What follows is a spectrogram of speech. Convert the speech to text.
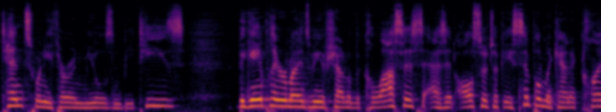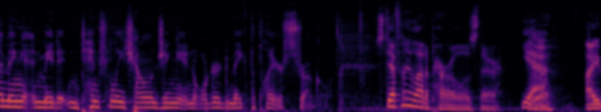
tense when you throw in mules and BTs. The gameplay reminds me of Shadow of the Colossus, as it also took a simple mechanic climbing and made it intentionally challenging in order to make the player struggle. there's definitely a lot of parallels there. Yeah. I,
